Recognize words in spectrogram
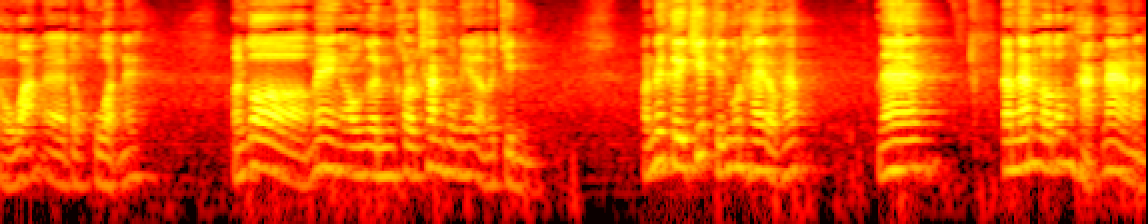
ต่อวันเออต่อขวดนะมันก็แม่งเอาเงินคอร์รัปชันพวกนี้แหละมากิน มันไม่เคยคิดถึงคนไทยหรอกครับ นะฮะดังนั้นเราต้องหักหน้ามัน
